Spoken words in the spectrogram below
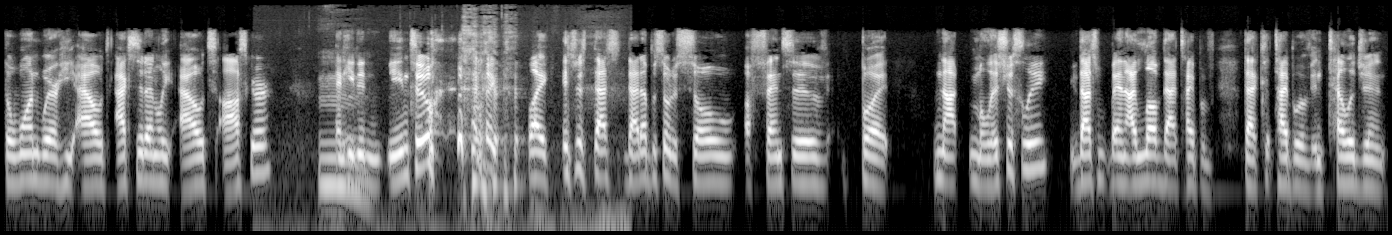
the one where he out accidentally outs Oscar and he Mm. didn't mean to. like, like it's just that's that episode is so offensive, but not maliciously. That's and I love that type of that type of intelligent,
